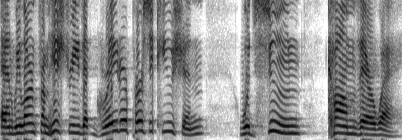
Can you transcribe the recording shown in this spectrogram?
and we learn from history that greater persecution would soon come their way.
